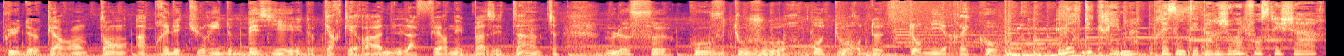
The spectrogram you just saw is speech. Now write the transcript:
Plus de 40 ans après les tueries de Béziers et de Carqueran, l'affaire n'est pas éteinte. Le feu couve toujours autour de Tommy Reco. L'heure du crime, présenté par Jean-Alphonse Richard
